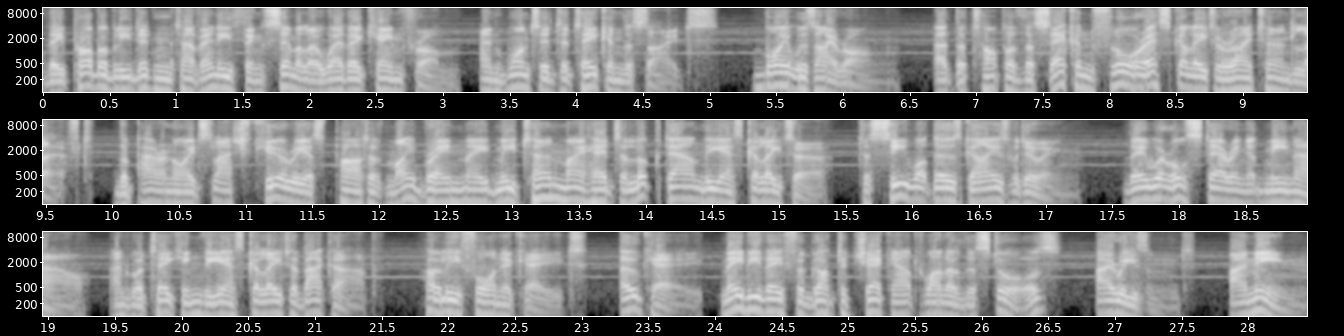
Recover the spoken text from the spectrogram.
they probably didn't have anything similar where they came from, and wanted to take in the sights. Boy was I wrong. At the top of the second floor escalator I turned left. The paranoid slash curious part of my brain made me turn my head to look down the escalator to see what those guys were doing. They were all staring at me now and were taking the escalator back up. Holy fornicate. Okay, maybe they forgot to check out one of the stores? I reasoned. I mean,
